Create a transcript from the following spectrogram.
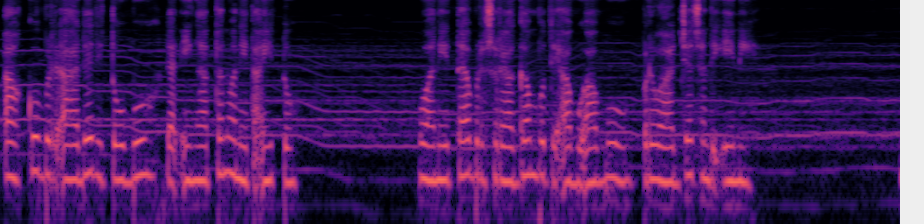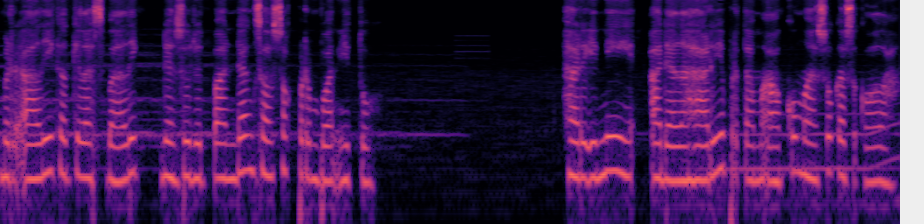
Aku berada di tubuh dan ingatan wanita itu. Wanita berseragam putih abu-abu berwajah cantik ini. Beralih ke kilas balik dan sudut pandang sosok perempuan itu. Hari ini adalah hari pertama aku masuk ke sekolah.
